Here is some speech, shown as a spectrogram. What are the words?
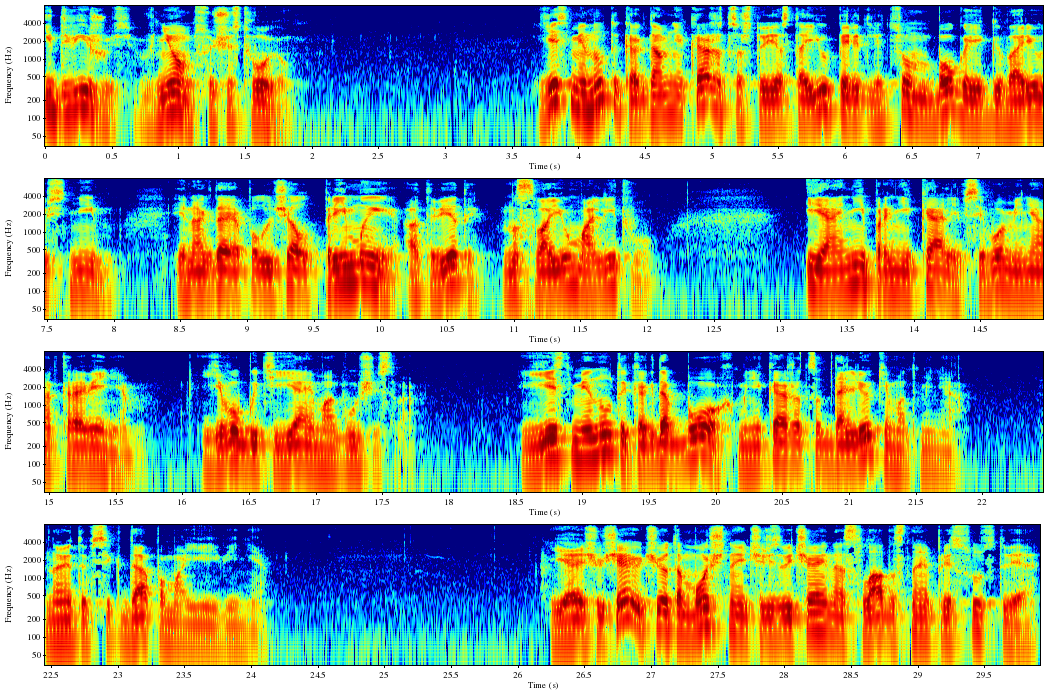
и движусь, в нем существую. Есть минуты, когда мне кажется, что я стою перед лицом Бога и говорю с Ним. Иногда я получал прямые ответы на свою молитву и они проникали всего меня откровением, его бытия и могущества. есть минуты, когда Бог мне кажется далеким от меня, но это всегда по моей вине. Я ощущаю чье-то мощное и чрезвычайно сладостное присутствие,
